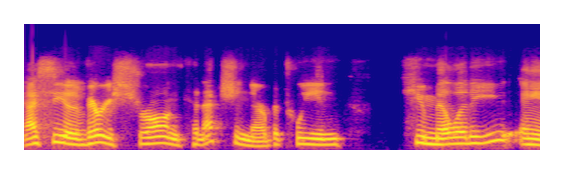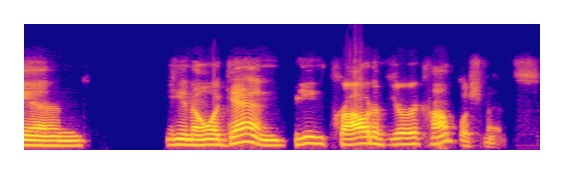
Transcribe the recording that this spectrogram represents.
I see a very strong connection there between humility and, you know, again, being proud of your accomplishments.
